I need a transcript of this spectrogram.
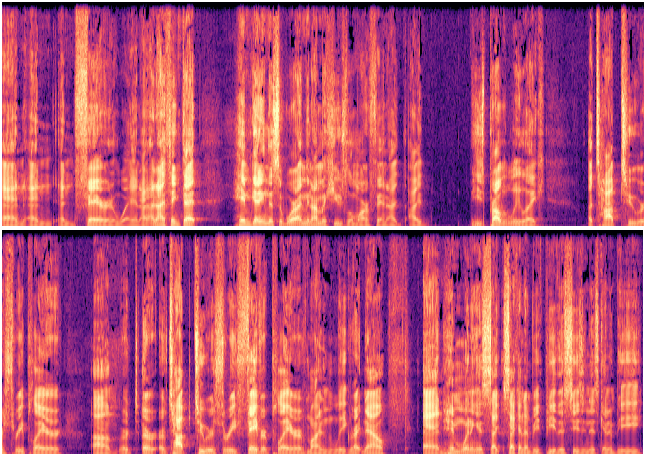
and and and fair in a way, and I, and I think that him getting this award. I mean, I'm a huge Lamar fan. I I he's probably like a top two or three player, um, or, or, or top two or three favorite player of mine in the league right now, and him winning his sec- second MVP this season is going to be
